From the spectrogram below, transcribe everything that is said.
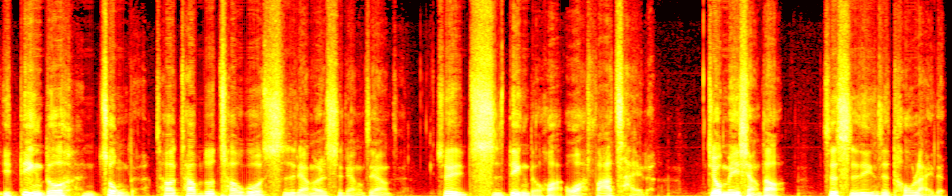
一定都很重的，差差不多超过十两二十两这样子，所以十锭的话，哇，发财了，就没想到这十锭是偷来的，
